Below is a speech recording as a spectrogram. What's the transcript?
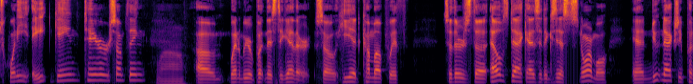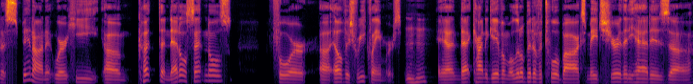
twenty eight game tear or something Wow. um, when we were putting this together. So he had come up with. So there's the elves deck as it exists normal, and Newton actually put a spin on it where he um, cut the nettle sentinels for uh, elvish reclaimers, Mm-hmm. and that kind of gave him a little bit of a toolbox. Made sure that he had his uh,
